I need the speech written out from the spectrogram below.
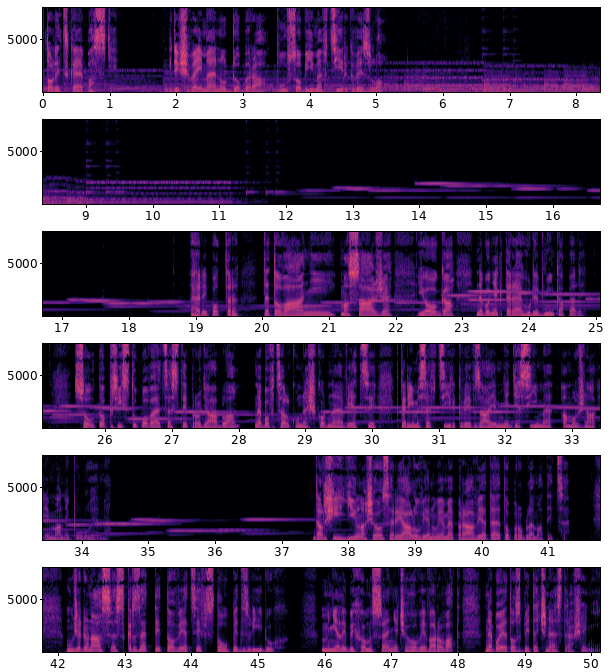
katolické pasti. Když ve jménu dobra působíme v církvi zlo. Harry Potter, tetování, masáže, yoga nebo některé hudební kapely. Jsou to přístupové cesty pro ďábla nebo v celku neškodné věci, kterými se v církvi vzájemně děsíme a možná i manipulujeme. Další díl našeho seriálu věnujeme právě této problematice. Může do nás skrze tyto věci vstoupit zlý duch? Měli bychom se něčeho vyvarovat, nebo je to zbytečné strašení?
